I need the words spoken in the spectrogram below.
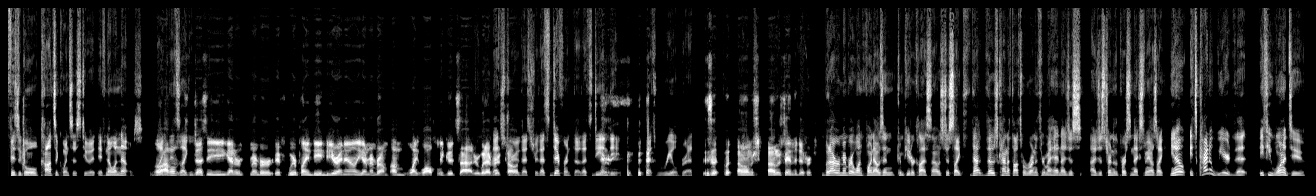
physical consequences to it if no one knows. Well, Like, I don't. like- Jesse, you got to remember if we were playing D and D right now, you got to remember I'm I'm like lawfully good side or whatever That's it's true. called. That's true. That's different though. That's D and D. That's real, Brett. Is it? I don't. I understand the difference. But I remember at one point I was in computer class and I was just like that. Those kind of thoughts were running through my head, and I just I just turned to the person next to me. I was like, you know, it's kind of weird that if you wanted to,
